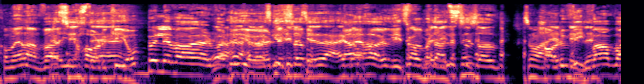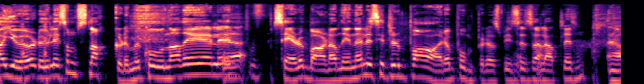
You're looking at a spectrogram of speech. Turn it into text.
Kom igjen, da. Hva, har du ikke jobb, eller hva hva Ja, du gjør? du? Liksom? si det, det Ja, jeg har jo vist meg, men det er liksom sånn har du, hva, hva gjør du, liksom? Snakker du med kona di, eller Ja. ser du barna dine, eller sitter du bare og pumper og spiser salat, liksom? Ja.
